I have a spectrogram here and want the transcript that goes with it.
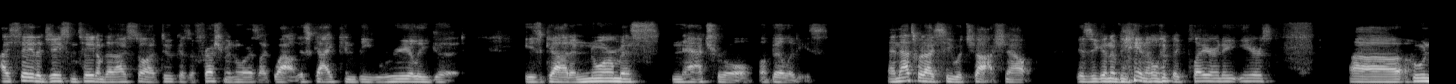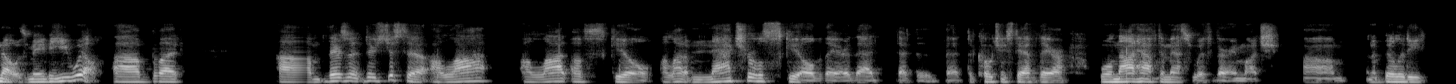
I say the Jayson Tatum that I saw at Duke as a freshman, who I was like, wow, this guy can be really good. He's got enormous natural abilities, and that's what I see with Josh. Now, is he going to be an Olympic player in eight years? Uh, who knows? Maybe he will. Uh, but um, there's a there's just a, a lot a lot of skill, a lot of natural skill there that that the that the coaching staff there will not have to mess with very much. Um, an ability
